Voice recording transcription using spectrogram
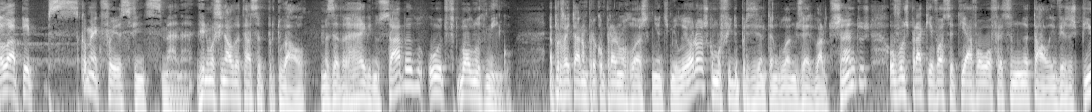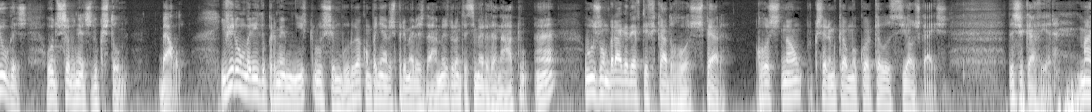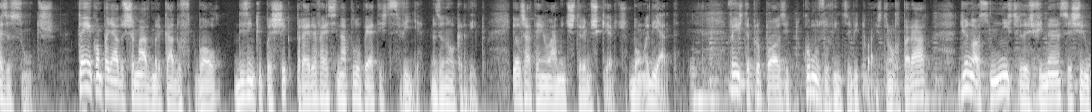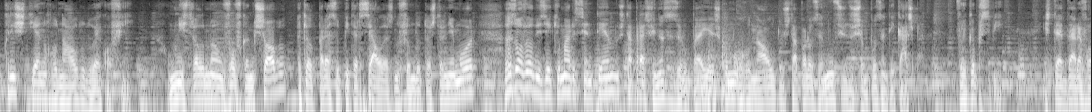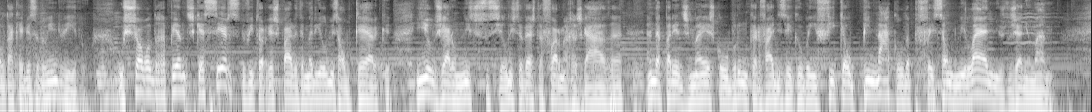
Olá, Pips. Como é que foi esse fim de semana? Viram a final da Taça de Portugal, mas a de rugby no sábado ou a de futebol no domingo? Aproveitaram para comprar um relógio de 500 mil euros, como o filho do presidente angolano José Eduardo Santos, ou vão esperar que a vossa tia-avó ofereça no Natal em vez das piugas ou dos sabonetes do costume? Belo. E viram o marido do primeiro-ministro, Luxemburgo, acompanhar as primeiras damas durante a cimeira da NATO? Hã? O João Braga deve ter ficado roxo. Espera. Roxo não, porque cheira-me que é uma cor que ele associa aos gays. Deixa cá ver. Mais assuntos. Tem acompanhado o chamado mercado do futebol? Dizem que o Pacheco Pereira vai assinar pelo Betis de Sevilha, mas eu não acredito. Eles já têm lá muitos extremos esquerdos. Bom, adiante. Vem isto a propósito, como os ouvintes habituais terão reparado, de o nosso Ministro das Finanças ser o Cristiano Ronaldo do Ecofin. O ministro alemão Wolfgang Schäuble, aquele que parece o Peter Sellers no filme Doutor Estranho Amor, resolveu dizer que o Mário Centeno está para as finanças europeias como o Ronaldo está para os anúncios dos shampoos anti-caspa. Foi o que eu percebi. Isto é dar a volta à cabeça do indivíduo. O Schäuble, de repente, esquecer-se do Vítor Gaspar e da Maria Luísa Albuquerque e elogiar um ministro socialista desta forma rasgada, anda a paredes meias com o Bruno Carvalho dizer que o Benfica é o pináculo da perfeição de milénios do gênio humano.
